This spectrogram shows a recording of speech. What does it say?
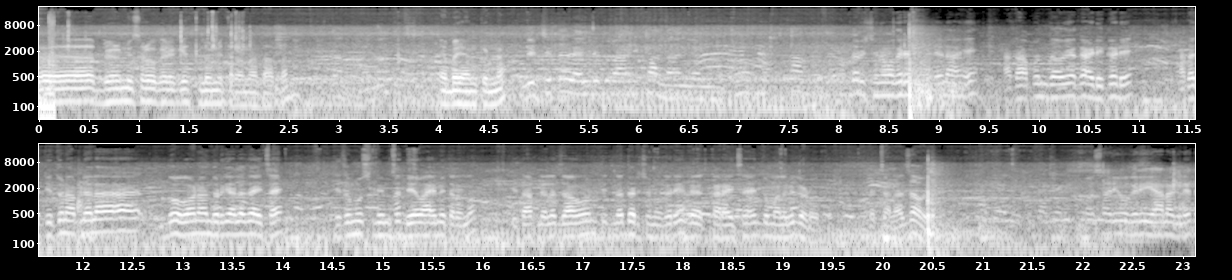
भेळ भेळ मिसळ वगैरे घेतलं मित्रांनो आता आपण. या बयांकडनं. दर्शन वगैरे झालेलं आहे. आता आपण जाऊया गाडीकडे. आता तिथून आपल्याला गोगाव नांदुर्ग्याला जायचं आहे तिथं मुस्लिमचं देव आहे मित्रांनो. तिथं आपल्याला जाऊन तिथलं दर्शन वगैरे करायचं आहे तुम्हाला मी घडवतो. तर चला जाऊया. वसारी वगैरे या लागलेत.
